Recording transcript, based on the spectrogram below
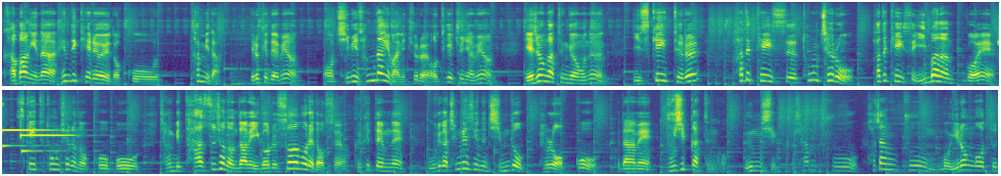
가방이나 핸드 캐리어에 넣고 탑니다. 이렇게 되면 어, 짐이 상당히 많이 줄어요. 어떻게 주냐면 예전 같은 경우는 이 스케이트를 하드 케이스 통째로 하드 케이스 이만한 거에 스케이트 통째로 넣고 뭐 장비 다 쑤셔 넣은 다음에 이거를 수화물에 넣었어요. 그렇기 때문에 우리가 챙길 수 있는 짐도 별로 없고 그 다음에 부식 같은 거, 음식, 샴푸, 화장품 뭐 이런 것도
